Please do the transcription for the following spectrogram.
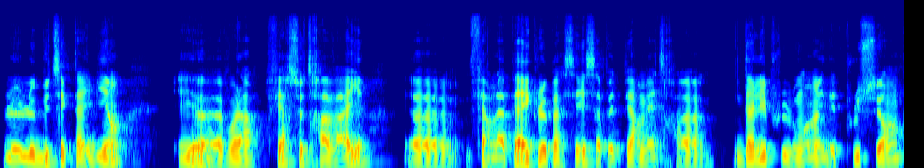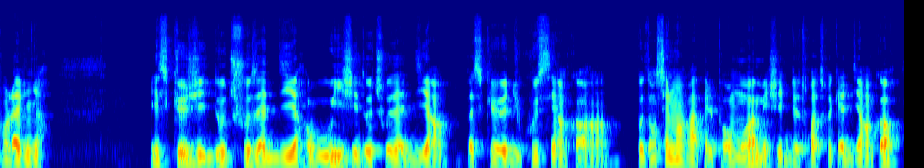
Le le but, c'est que tu ailles bien et voilà, faire ce travail, faire la paix avec le passé, ça peut te permettre, d'aller plus loin et d'être plus serein pour l'avenir. Est-ce que j'ai d'autres choses à te dire? Oui, j'ai d'autres choses à te dire parce que du coup, c'est encore potentiellement un rappel pour moi, mais j'ai deux trois trucs à te dire encore.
